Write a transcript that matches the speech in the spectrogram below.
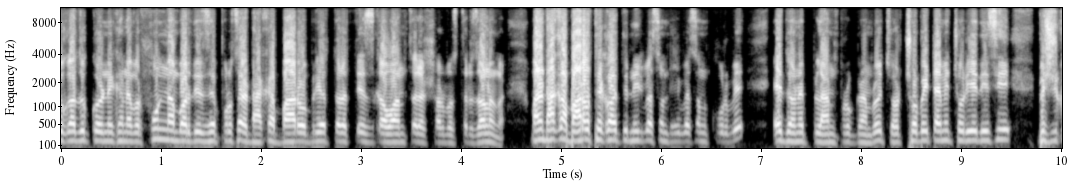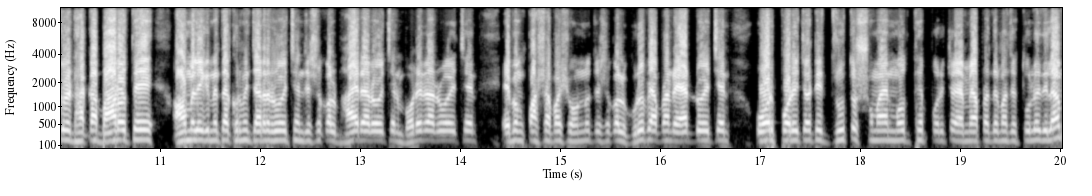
যোগাযোগ করুন, এখানে আবার ফোন নাম্বার দিয়েছে প্রচার, ঢাকা বারো, বৃহত্তর, তেজগাঁও অঞ্চলের সর্বস্তরের জনগণ। মানে ঢাকা বারো থেকে হয়তো নির্বাচন নির্বাচন করবে এই ধরনের প্ল্যান প্রোগ্রাম রয়েছে। ওর ছবিটা আমি ছড়িয়ে দিয়েছি, বিশেষ করে ঢাকা বারোতে আওয়ামী লীগের নেতাকর্মী যারা রয়েছেন, যে সকল ভাইরা রয়েছেন ভোটেরা রয়েছেন, এবং পাশাপাশি অন্য যে সকল গ্রুপে আপনারা অ্যাড রয়েছেন, ওর পরিচয়টি দ্রুত সময়ের মধ্যে পরিচয় আমি আপনাদের মাঝে তুলে দিলাম,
